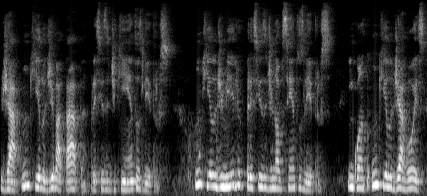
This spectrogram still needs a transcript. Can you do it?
Já 1 kg de batata precisa de 500 litros. 1 kg de milho precisa de 900 litros, enquanto 1 kg de arroz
